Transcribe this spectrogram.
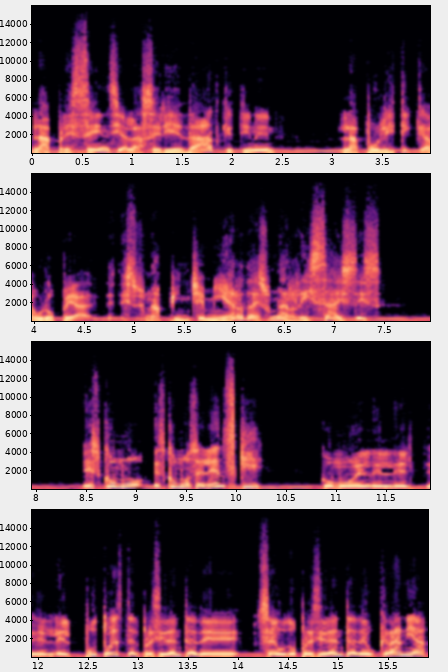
la presencia, la seriedad que tienen la política europea es una pinche mierda, es una risa, es, es como, es como Zelensky, como el, el, puto este, el presidente de, pseudo presidente de Ucrania,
